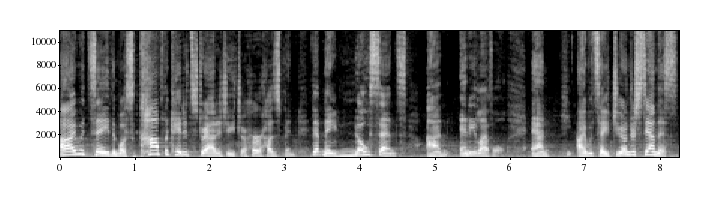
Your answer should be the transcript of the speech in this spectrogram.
I would say the most complicated strategy to her husband that made no sense on any level. And he, I would say, Do you understand this?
